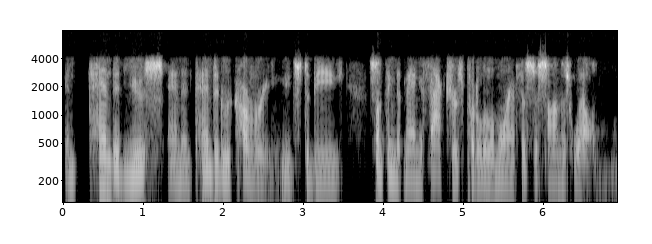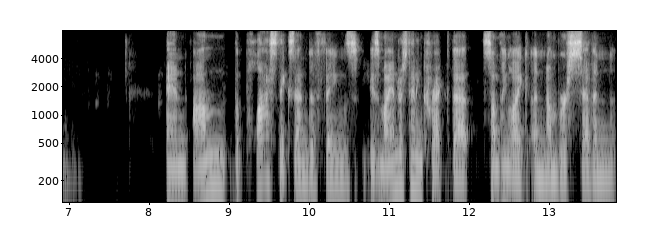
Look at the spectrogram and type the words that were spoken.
intended use and intended recovery needs to be something that manufacturers put a little more emphasis on as well. And on the plastics end of things, is my understanding correct that something like a number seven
